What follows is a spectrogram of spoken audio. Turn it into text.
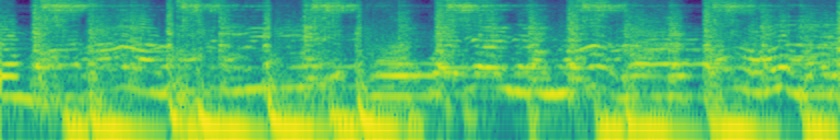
વાત મારા મારા કોમરે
